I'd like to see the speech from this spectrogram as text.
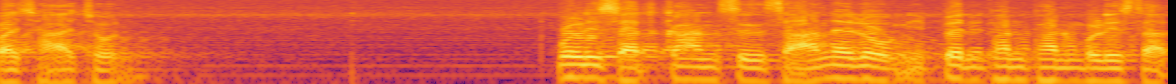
ประชาชน บริษัทการสื่อสารในโลกนี้เป็นพันๆบริษัท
